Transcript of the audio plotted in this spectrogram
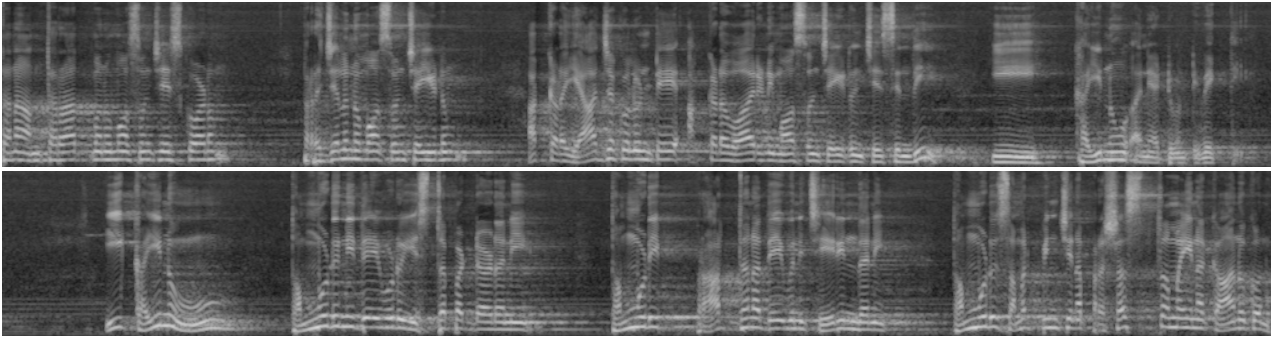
తన అంతరాత్మను మోసం చేసుకోవడం ప్రజలను మోసం చేయడం అక్కడ యాజకులుంటే అక్కడ వారిని మోసం చేయడం చేసింది ఈ కైను అనేటువంటి వ్యక్తి. ఈ కైను తమ్ముడిని దేవుడు ఇష్టపడ్డాడని తమ్ముడి ప్రార్థన దేవుని చేరిందని తమ్ముడు సమర్పించిన ప్రశస్తమైన కానుకను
